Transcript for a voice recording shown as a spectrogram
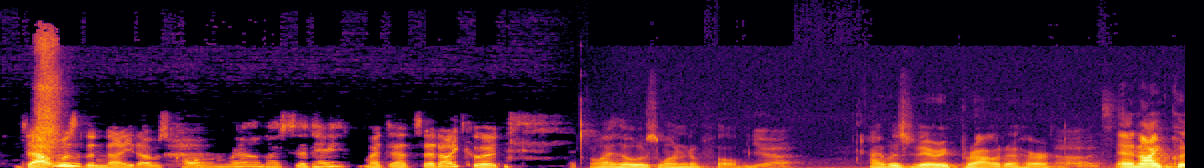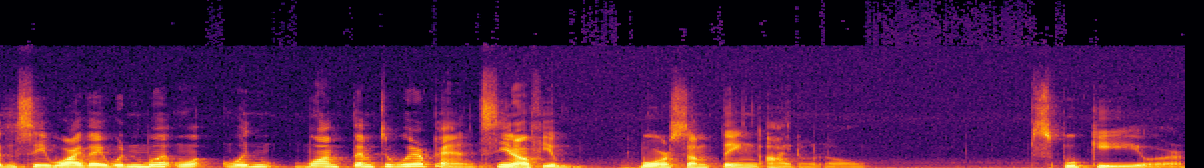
that was the night I was calling around. I said, hey, my dad said I could. Oh, I thought it was wonderful. Yeah. I was very proud of her. Oh, that's And I couldn't see why they wouldn't wa- wa- wouldn't want them to wear pants. You know, if you wore something, I don't know, spooky or,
